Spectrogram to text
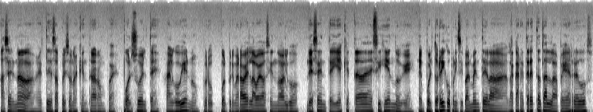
hacer nada. Es de esas personas que entraron, pues, por suerte al gobierno, pero por primera vez la veo haciendo algo decente y es que está exigiendo que en Puerto Rico, principalmente la, la carretera estatal, la PR2,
